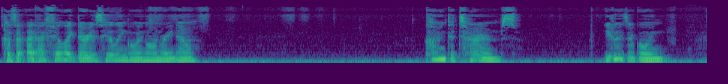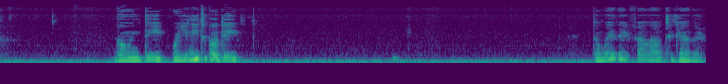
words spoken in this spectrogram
Because I, I feel like there is healing going on right now. Coming to terms. You guys are going going deep, or you need to go deep. The way they fell out together.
